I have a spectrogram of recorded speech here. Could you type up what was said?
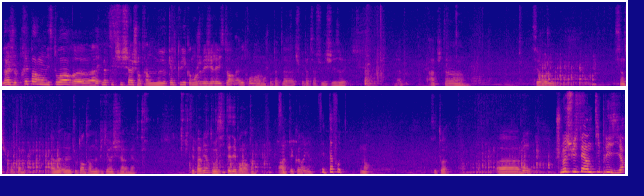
Là, je prépare mon histoire euh, avec ma petite chicha. Je suis en train de me calculer comment je vais gérer l'histoire. Elle est trop loin, maman. Je peux pas la... je peux pas te faire fumer. Je suis désolé. Ah putain, c'est relou. C'est insupportable. Elle, est tout le temps en train de me piquer ma chicha, ma mère. C'est pas bien. Toi aussi, t'es dépendante. Hein. Arrête tes conneries. hein. C'est de ta faute. Non. C'est toi. Euh, bon, je me suis fait un petit plaisir.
